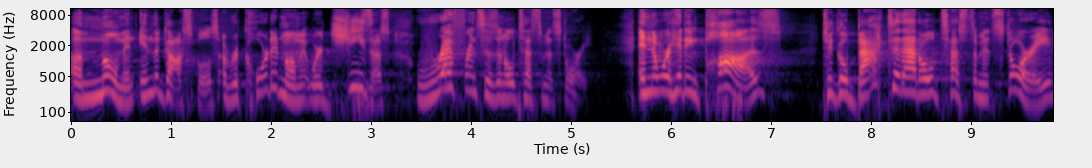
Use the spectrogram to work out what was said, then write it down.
a moment in the Gospels, a recorded moment where Jesus references an Old Testament story. And then we're hitting pause to go back to that Old Testament story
